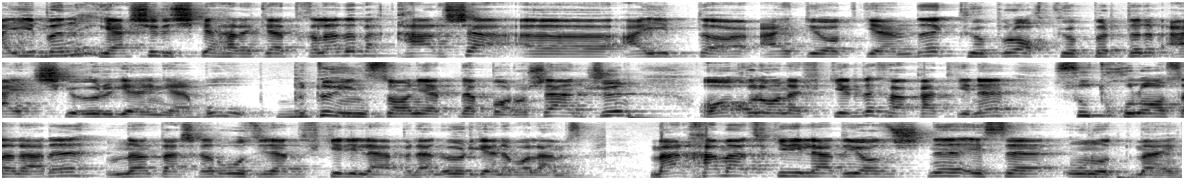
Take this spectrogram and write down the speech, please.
aybini yashirishga harakat qiladi va qarshi e, aybni aytayotganda ko'proq ko'pirtirib aytishga o'rgangan. Bu butun insoniyatda bor. O'shaning uchun oqilona fikrda faqatgina sud xulosalari, undan tashqari o'zingizlarning fikringlar bilan o'rganib olamiz. Marhamat fikringlarni yozishni esa unutmang.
